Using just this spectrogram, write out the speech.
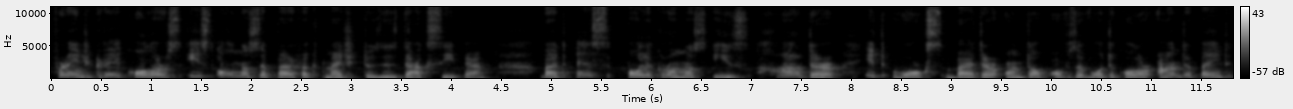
French Gray colors is almost a perfect match to this dark sepia. But as Polychromos is harder, it works better on top of the watercolor underpaint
